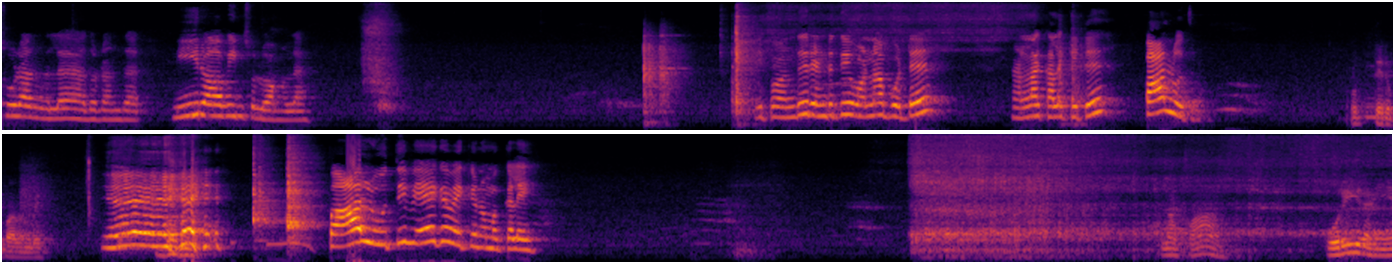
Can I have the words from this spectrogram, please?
சூடாக இருந்ததுல அதோட அந்த நீராவின்னு சொல்லுவாங்கல்ல. இப்போ வந்து ரெண்டுத்தையும் ஒன்றா போட்டு நல்லா கலக்கிட்டு பால் ஊற்றணும் தம்பி பால் ஊற்றி வேக வைக்கணும் மக்களே என்னப்பா புரியுறாங்க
